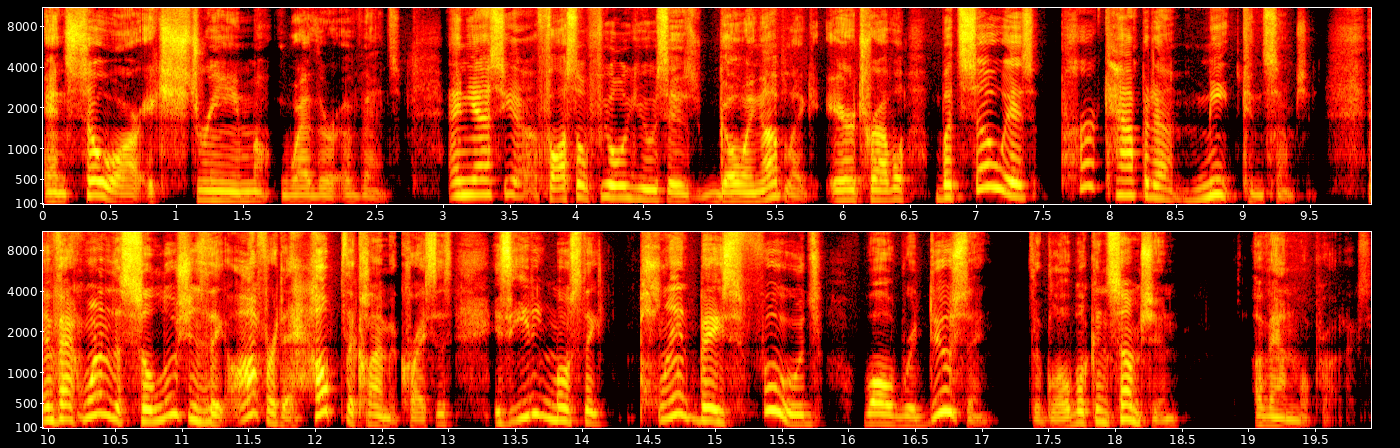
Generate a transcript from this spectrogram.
and so are extreme weather events. And yes, yeah, fossil fuel use is going up, like air travel, but so is per capita meat consumption. In fact, one of the solutions they offer to help the climate crisis is eating mostly plant-based foods while reducing the global consumption of animal products.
